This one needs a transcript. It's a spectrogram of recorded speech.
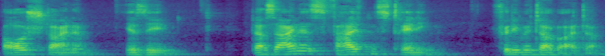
Bausteine hier sehen. Das eine ist Verhaltenstraining für die Mitarbeiter.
